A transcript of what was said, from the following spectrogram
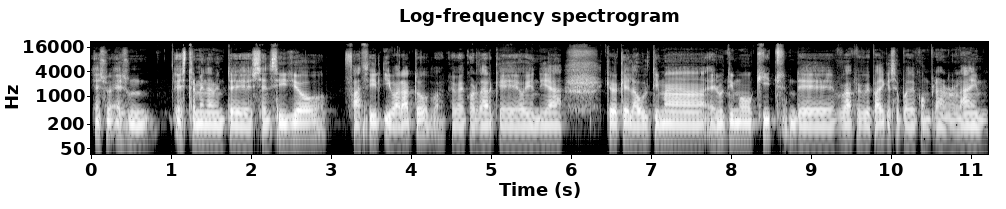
es, es, un, es tremendamente sencillo, fácil y barato. Hay que recordar que hoy en día creo que la última, el último kit de Raspberry Pi que se puede comprar online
